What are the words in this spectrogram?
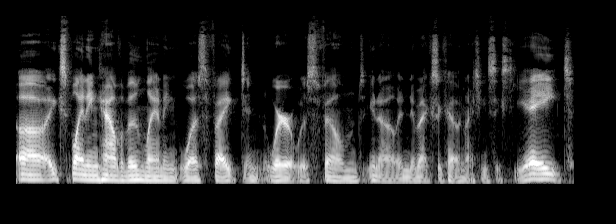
uh, explaining how the moon landing was faked and where it was filmed, you know, in New Mexico in 1968.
